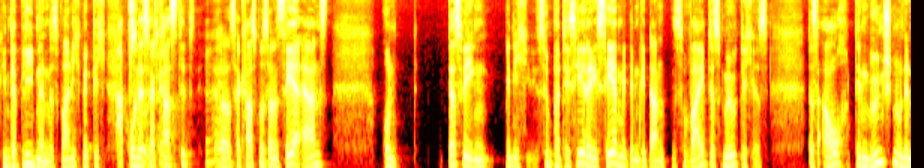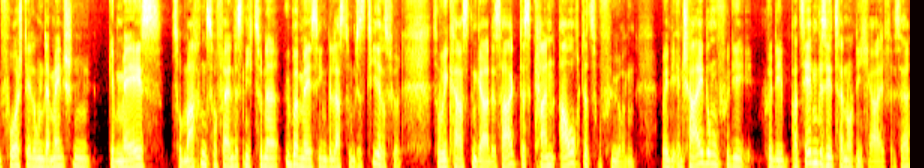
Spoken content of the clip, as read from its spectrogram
Hinterbliebenen. Das war nicht wirklich Absolut, ohne Sarkastik, ja. äh, Sarkasmus, sondern sehr ernst. Und deswegen bin ich, sympathisiere ich sehr mit dem Gedanken, soweit es möglich ist, das auch den Wünschen und den Vorstellungen der Menschen gemäß zu machen, sofern das nicht zu einer übermäßigen Belastung des Tieres führt. So wie Carsten gerade sagt, das kann auch dazu führen, wenn die Entscheidung für die, für die Patientenbesitzer noch nicht reif ist, ja,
